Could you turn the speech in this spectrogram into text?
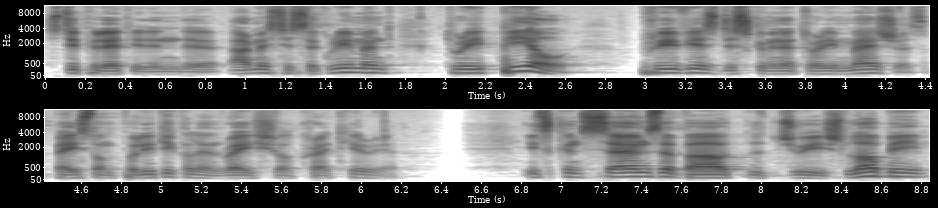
stipulated in the Armistice Agreement to repeal previous discriminatory measures based on political and racial criteria. Its concerns about the Jewish lobby,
